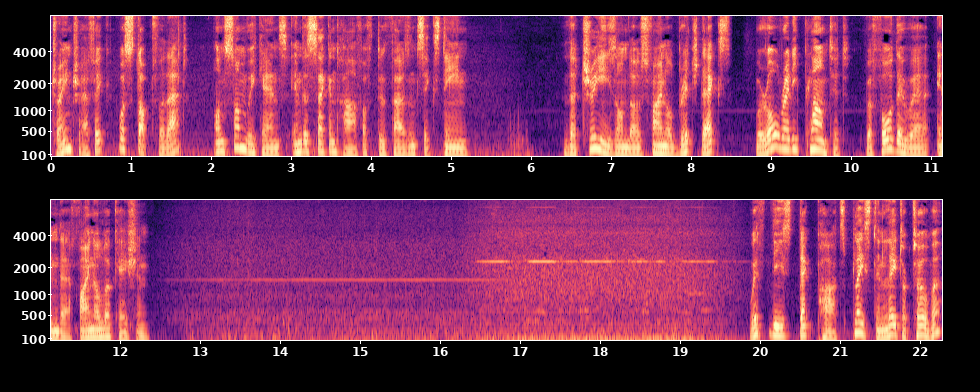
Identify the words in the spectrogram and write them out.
Train traffic was stopped for that on some weekends in the second half of 2016. The trees on those final bridge decks were already planted before they were in their final location. With these deck parts placed in late October,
